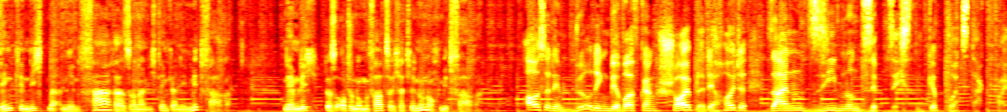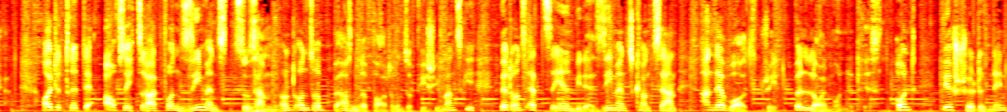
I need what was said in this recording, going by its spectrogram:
denke nicht mehr an den Fahrer, sondern ich denke an den Mitfahrer. Nämlich das autonome Fahrzeug hat ja nur noch Mitfahrer. Außerdem würdigen wir Wolfgang Schäuble, der heute seinen 77. Geburtstag feiert. Heute tritt der Aufsichtsrat von Siemens zusammen und unsere Börsenreporterin Sophie Schimanski wird uns erzählen, wie der Siemens-Konzern an der Wall Street beleumundet ist. Und wir schütteln den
